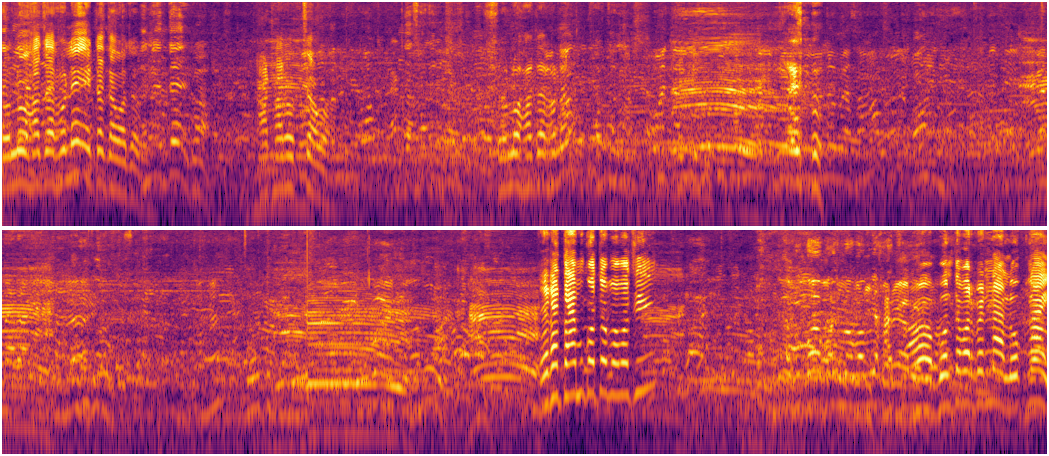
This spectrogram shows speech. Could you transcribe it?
ষোলো হাজার হলে এটা দেওয়া যাবে আঠারো চাওয়া। ষোলো হাজার হলে এটা দাম কত বাবাজি? হ্যাঁ বলতে পারবেন না, লোক নাই।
